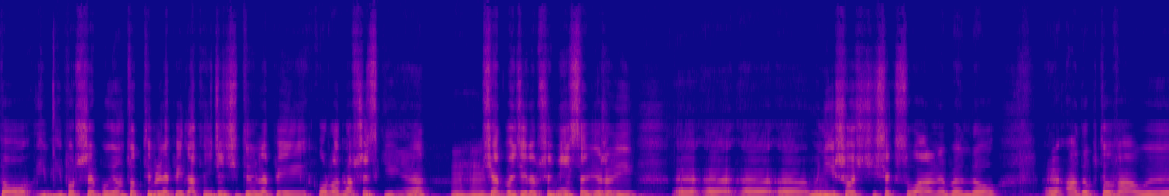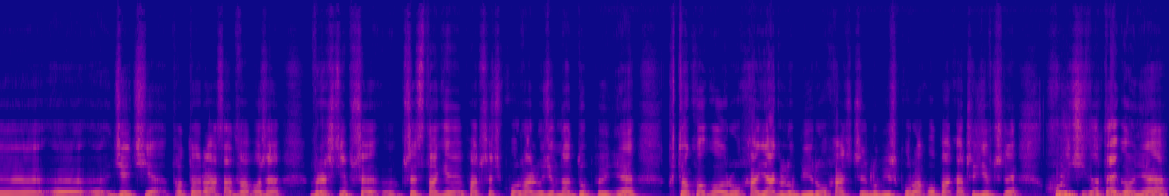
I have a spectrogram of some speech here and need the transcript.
to i, i potrzebują, to tym lepiej dla tych dzieci, tym lepiej kurwa dla wszystkich, nie? Mhm. Świat będzie lepszym miejscem, jeżeli e, e, e, e, mniejszości seksualne będą e, adoptowały e, dzieci, to to raz, a dwa, może wreszcie prze, przestaniemy patrzeć kurwa ludziom na dupy, nie? Kto kogo rucha, jak lubi ruchać, czy lubisz kurwa chłopaka, czy dziewczynę, chuj ci do tego, nie?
